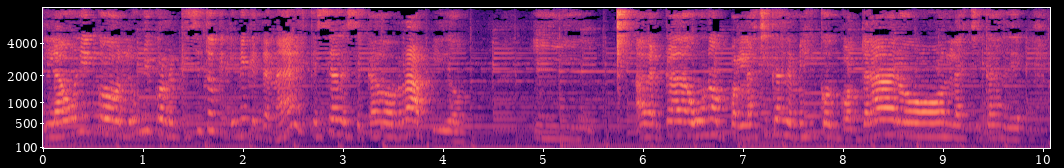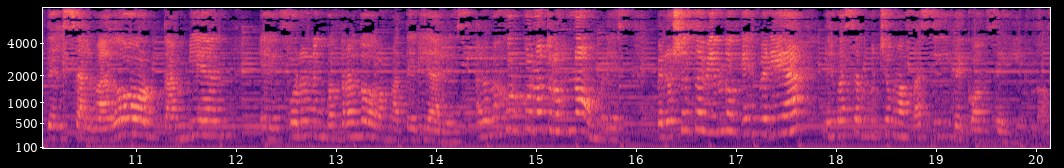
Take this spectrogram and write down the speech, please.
La único, lo único requisito que tiene que tener es que sea de secado rápido. Y a ver, cada uno, por las chicas de México encontraron, las chicas de, El Salvador también eh, fueron encontrando los materiales. A lo mejor con otros nombres, pero ya sabiendo que es brea, les va a ser mucho más fácil de conseguirlos.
